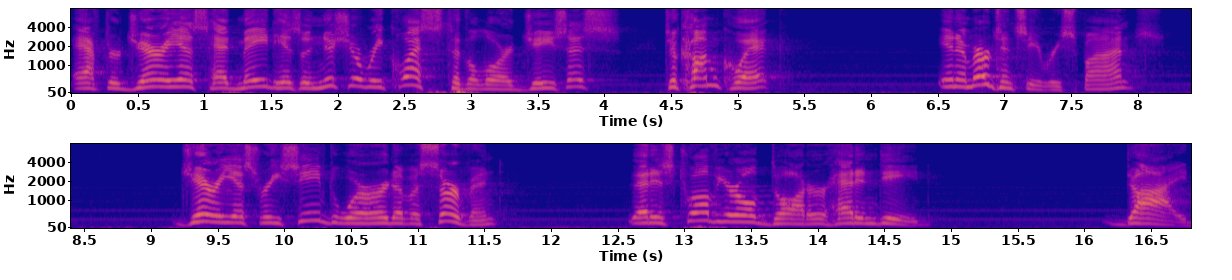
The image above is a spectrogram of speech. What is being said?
after Jairus had made his initial request to the Lord Jesus to come quick, in emergency response, Jairus received word of a servant that his 12 year old daughter had indeed died.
